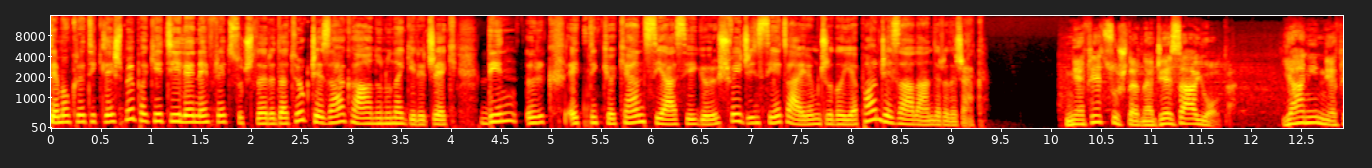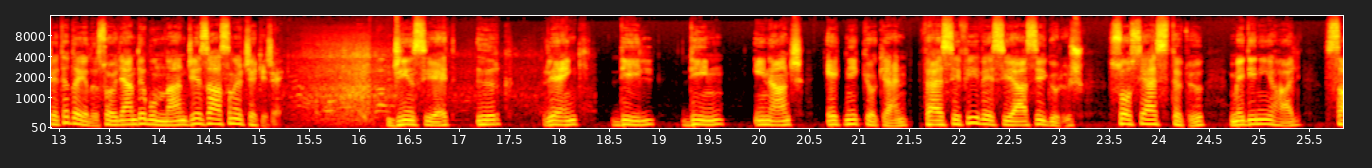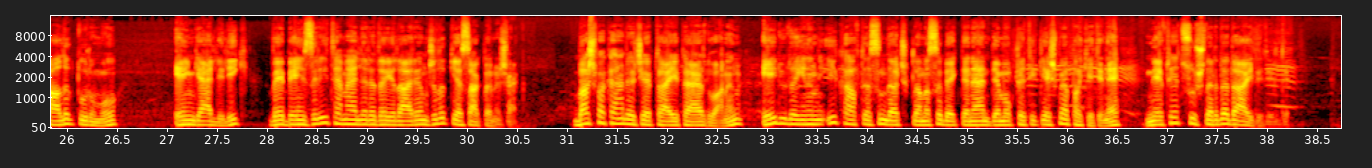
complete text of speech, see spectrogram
Demokratikleşme paketiyle nefret suçları da Türk Ceza Kanunu'na girecek. Din, ırk, etnik köken, siyasi görüş ve cinsiyet ayrımcılığı yapan cezalandırılacak. Nefret suçlarına ceza yolda. Yani nefrete dayalı söylemde bulunan cezasını çekecek. Cinsiyet, ırk, renk, dil, din, inanç, etnik köken, felsefi ve siyasi görüş, sosyal statü, medeni hal, sağlık durumu, engellilik ve benzeri temellere dayalı ayrımcılık yasaklanacak. Başbakan Recep Tayyip Erdoğan'ın Eylül ayının ilk haftasında açıklaması beklenen demokratikleşme paketine nefret suçları da dahil edildi.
